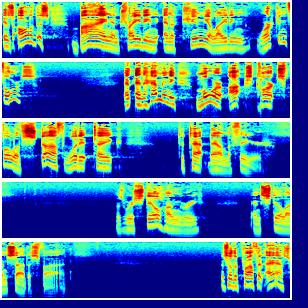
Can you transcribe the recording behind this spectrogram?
Is all of this buying and trading and accumulating working for us? And, and how many more ox carts full of stuff would it take to tap down the fear? Because we're still hungry and still unsatisfied. And so the prophet asks,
